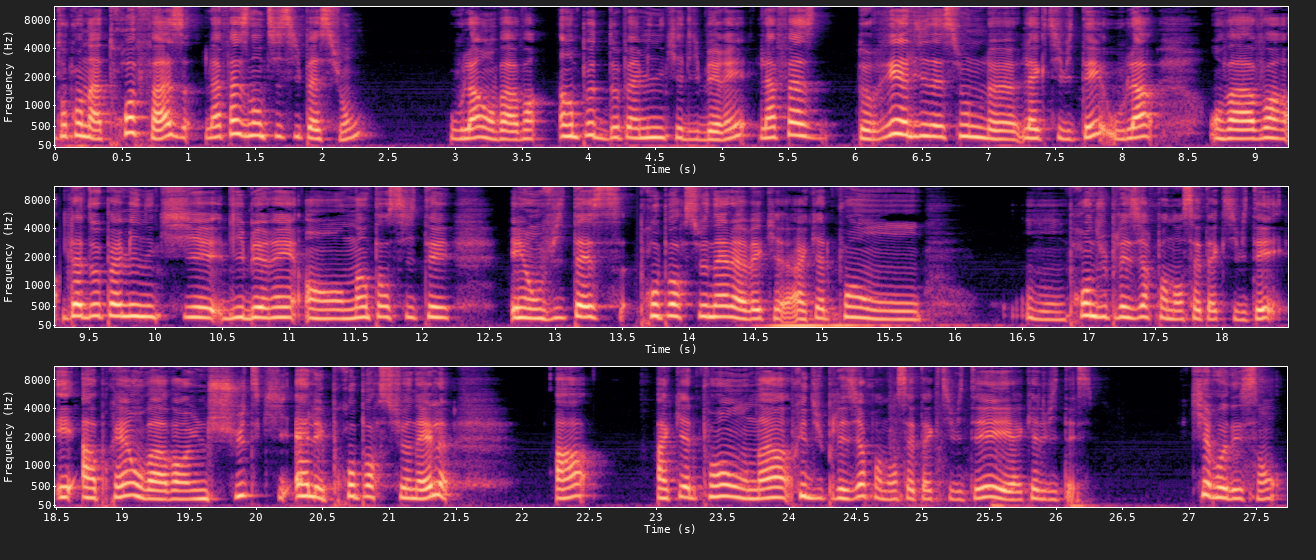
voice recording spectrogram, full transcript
Donc on a trois phases. La phase d'anticipation, où là on va avoir un peu de dopamine qui est libérée. La phase de réalisation de l'activité, où là on va avoir de la dopamine qui est libérée en intensité et en vitesse proportionnelle avec à quel point on, prend du plaisir pendant cette activité. Et après, on va avoir une chute qui, elle, est proportionnelle à à quel point on a pris du plaisir pendant cette activité et à quelle vitesse. Qui redescend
